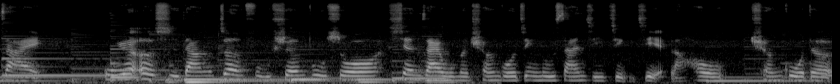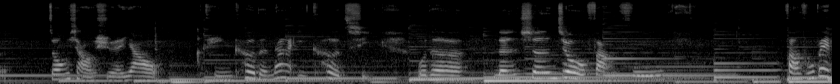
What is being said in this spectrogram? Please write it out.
在五月二十，当政府宣布说现在我们全国进入三级警戒，然后全国的中小学要停课的那一刻起，我的人生就仿佛。仿佛被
